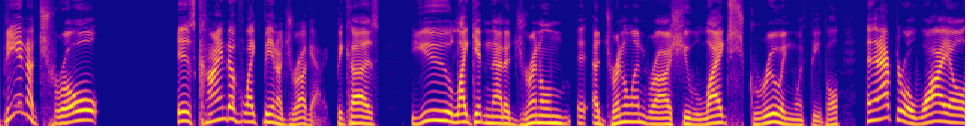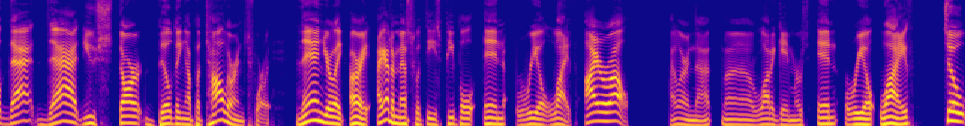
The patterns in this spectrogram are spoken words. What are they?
being a troll is kind of like being a drug addict because you like getting that adrenaline eh, adrenaline rush you like screwing with people and then after a while that that you start building up a tolerance for it then you're like, all right, I got to mess with these people in real life. IRL. I learned that. Uh, a lot of gamers in real life. So,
